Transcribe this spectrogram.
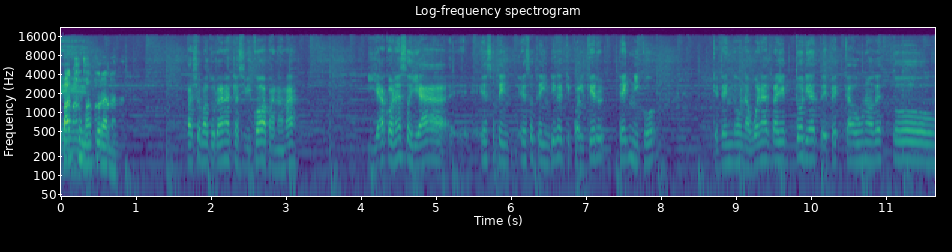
Pacho Maturana. Pacho Maturana clasificó a Panamá. Y ya con eso, ya eso te, eso te indica que cualquier técnico que tenga una buena trayectoria, te pesca uno de estos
